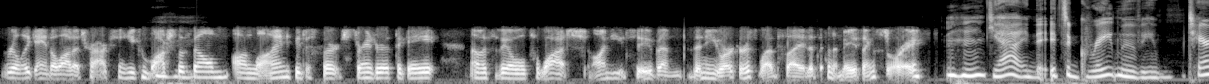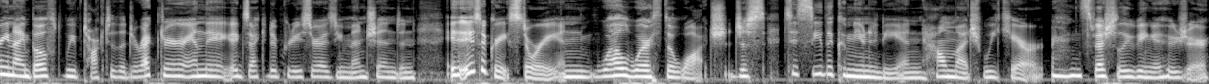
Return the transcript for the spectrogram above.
really gained a lot of traction. You can watch the film online You can just search "Stranger at the Gate." Um, it's available to watch on YouTube and the New Yorker's website. It's an amazing story. hmm Yeah, it's a great movie. Terri and I both we've talked to the director and the executive producer, as you mentioned, and it is a great story and well worth the watch. Just to see the community and how much we care, especially being a Hoosier.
